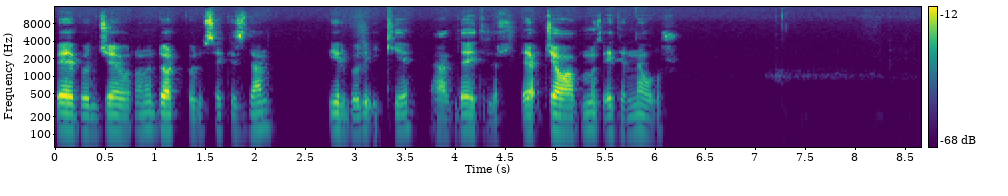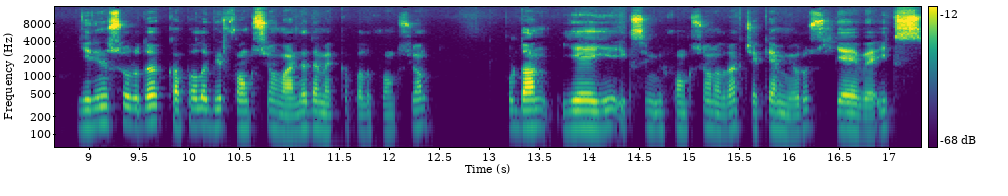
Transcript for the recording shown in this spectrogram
b bölü c oranı 4 bölü 8'den 1 bölü 2 elde edilir. De cevabımız Edirne olur. 7. soruda kapalı bir fonksiyon var. Ne demek kapalı fonksiyon? Buradan y'yi x'in bir fonksiyon olarak çekemiyoruz. y ve x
